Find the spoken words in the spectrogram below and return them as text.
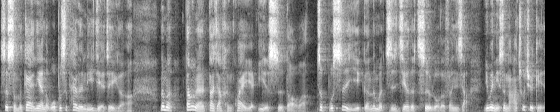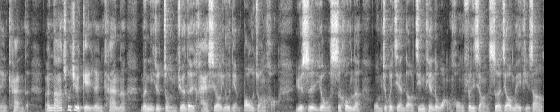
是什么概念呢？我不是太能理解这个啊。那么，当然，大家很快也意识到啊，这不是一个那么直接的、赤裸的分享，因为你是拿出去给人看的，而拿出去给人看呢，那你就总觉得还是要有点包装好。于是，有时候呢，我们就会见到今天的网红分享社交媒体上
